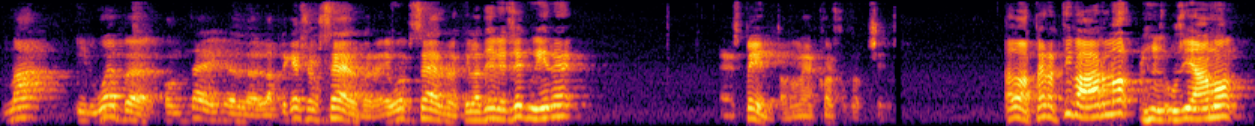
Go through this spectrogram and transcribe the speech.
ma l'application server e il web server che la deve eseguire è spento, non è ancora stato acceso. Allora, per attivarlo usiamo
